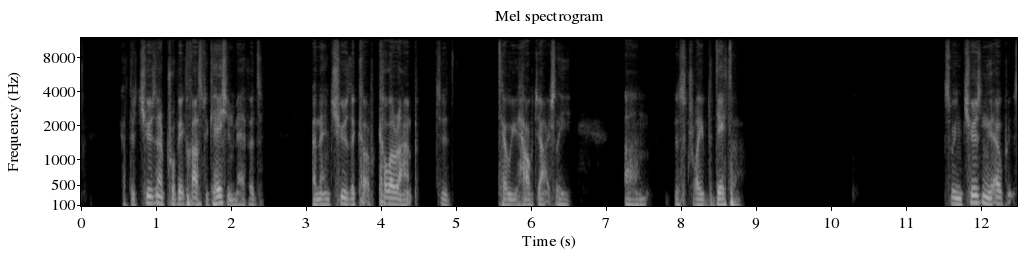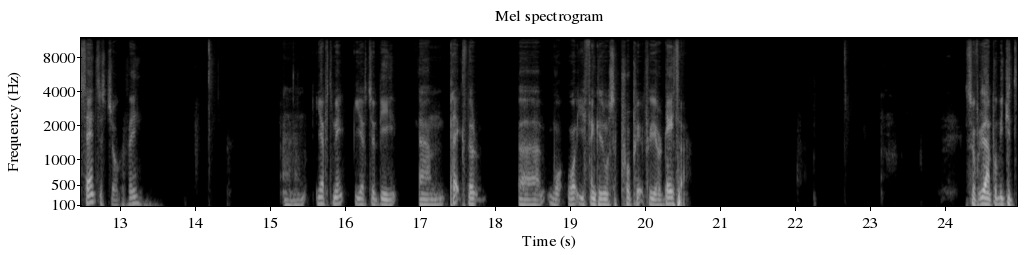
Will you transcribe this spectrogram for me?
You have to choose an appropriate classification method and then choose the color ramp to tell you how to actually um, describe the data. So in choosing the output census geography, um, you have to make you have to be um, pick the uh, what, what you think is most appropriate for your data. So for example, we could,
